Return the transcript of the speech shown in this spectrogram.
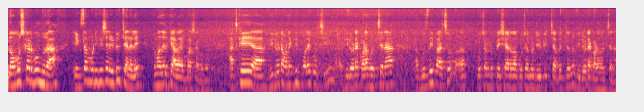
নমস্কার বন্ধুরা এক্সাম মোটিভেশন ইউটিউব চ্যানেলে তোমাদেরকে আরও একবার স্বাগত। আজকে ভিডিওটা অনেক দিন পরে করছি, ভিডিওটা করা হচ্ছে না বুঝতেই পারছ প্রচণ্ড প্রেশার বা প্রচণ্ড ডিউটির চাপের জন্য ভিডিওটা করা হচ্ছে না।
